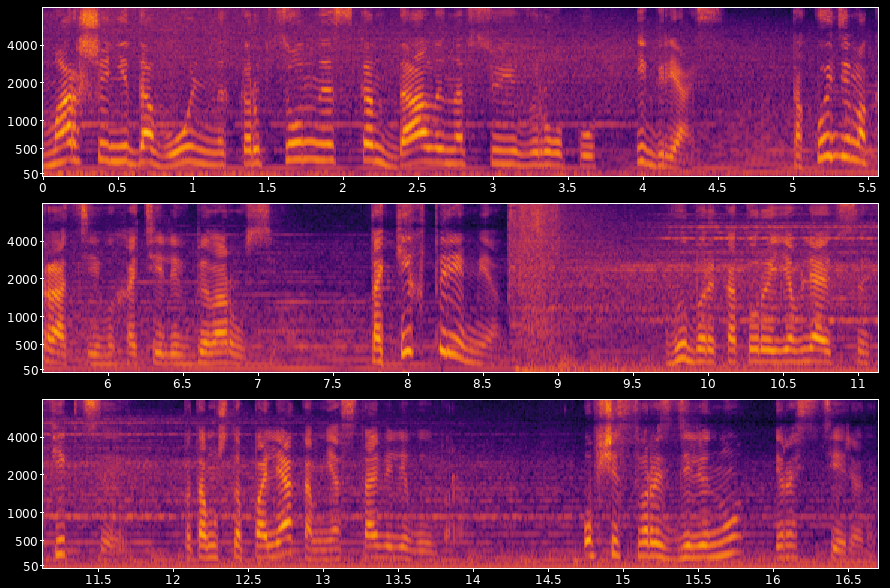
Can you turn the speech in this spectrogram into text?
марши недовольных, коррупционные скандалы на всю Европу и грязь? Такой демократии вы хотели в Беларуси? Таких перемен? Выборы, которые являются фикцией, потому что полякам не оставили выбора. Общество разделено и растеряно.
